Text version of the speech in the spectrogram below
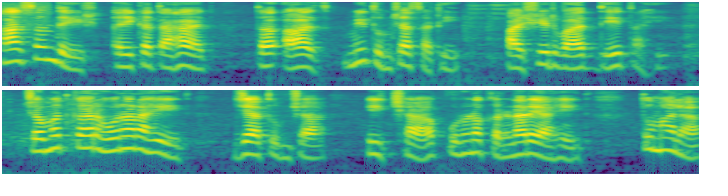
हा संदेश ऐकत आहात तर आज मी तुमच्यासाठी आशीर्वाद देत आहे. चमत्कार होणार आहेत ज्या तुमच्या इच्छा पूर्ण करणारे आहेत. तुम्हाला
